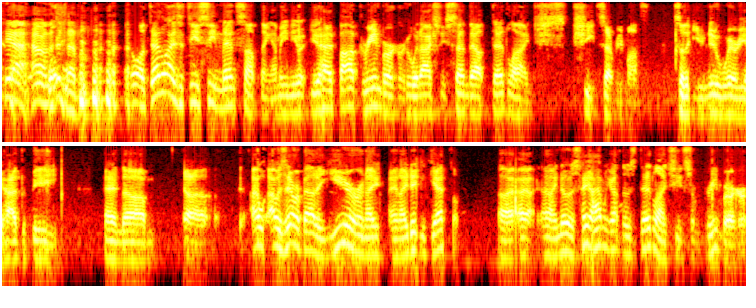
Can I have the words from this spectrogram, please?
yeah, how are their deadlines? well, deadlines at DC meant something. I mean, you you had Bob Greenberger who would actually send out deadline sh- sheets every month so that you knew where you had to be. And um, uh, I, I was there about a year, and I and I didn't get them. Uh, I, I noticed, hey, I haven't gotten those deadline sheets from Greenberger.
